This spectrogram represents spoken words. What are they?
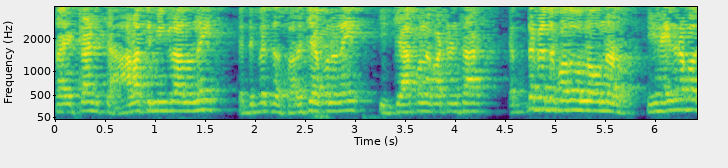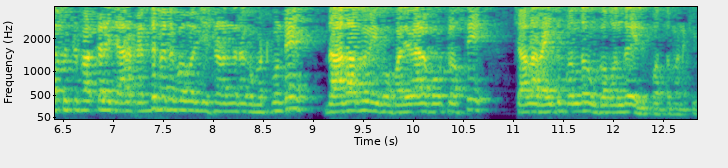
సార్ ఇట్లాంటి చాలా తిమింగలాలు ఉన్నాయి పెద్ద పెద్ద సొర చేపలు ఉన్నాయి ఈ చేపలను పట్టండి సార్. పెద్ద పెద్ద పదవుల్లో ఉన్నారు. ఈ హైదరాబాద్ చుట్టుపక్కల చాలా పెద్ద పెద్ద పదవులు చేసిన అందరూ పట్టుకుంటే దాదాపు మీకు పదివేల కోట్లు వస్తే చాలా రైతు బంధం ఇంకో బంధం వెళ్ళిపోద్ది మనకి.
